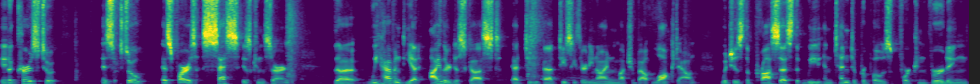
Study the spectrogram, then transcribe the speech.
it occurs to, so as far as SES is concerned, the, we haven't yet either discussed at, T, at TC39 much about lockdown, which is the process that we intend to propose for converting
